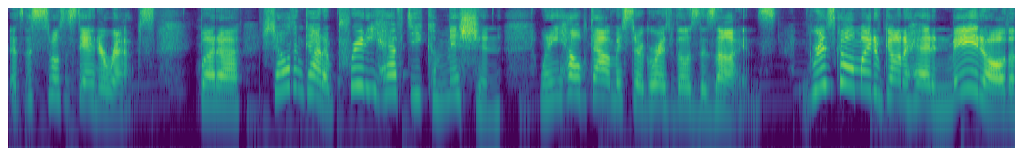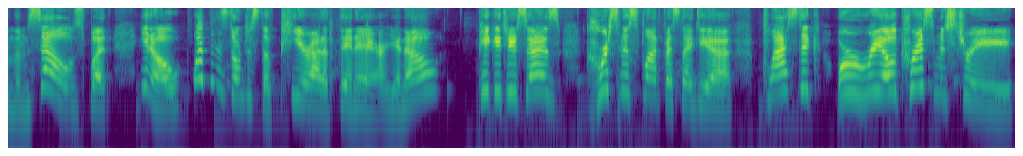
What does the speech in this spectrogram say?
This is supposed to stay under wraps. But uh, Sheldon got a pretty hefty commission when he helped out Mr. Grizz with those designs. Grizzco might have gone ahead and made all of them themselves, but, you know, weapons don't just appear out of thin air, you know? Pikachu says, Christmas Splatfest idea plastic or real Christmas tree.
